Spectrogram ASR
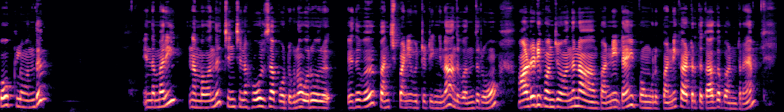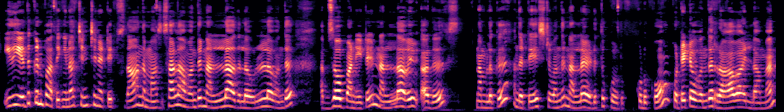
ஃபோக்கில் வந்து இந்த மாதிரி நம்ம வந்து சின்ன சின்ன ஹோல்ஸாக போட்டுக்கணும். ஒரு ஒரு இதுவு பஞ்ச் பண்ணி விட்டுட்டிங்கன்னா அது வந்துடும் ஆல்ரெடி கொஞ்சம் வந்து நான் பண்ணிட்டேன். இப்போ உங்களுக்கு பண்ணி காட்டுறதுக்காக பண்ணுறேன் இது எதுக்குன்னு பார்த்தீங்கன்னா சின்ன சின்ன டிப்ஸ் தான். அந்த மசாலா வந்து நல்லா அதில் உள்ள வந்து அப்சர்வ் பண்ணிவிட்டு நல்லாவே அது நம்மளுக்கு அந்த டேஸ்ட்டு வந்து நல்லா எடுத்து கொடு கொடுக்கும். பொட்டேட்டோ வந்து ராவாக இல்லாமல்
